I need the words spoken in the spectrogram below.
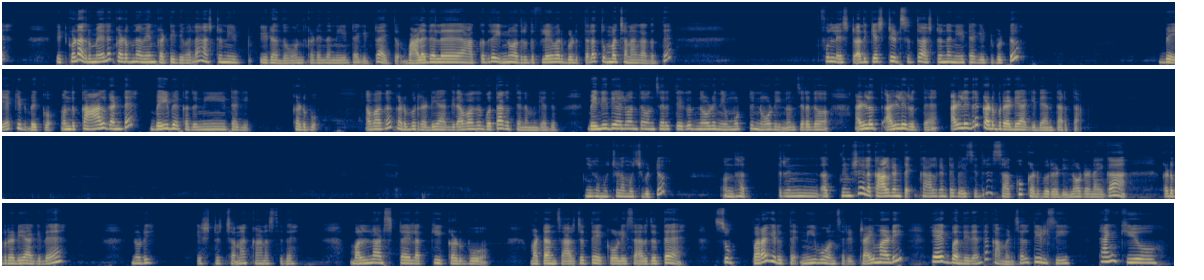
ಇಟ್ಕೊಂಡು ಅದ್ರ ಮೇಲೆ ಕಡುಬು ನಾವೇನು ಕಟ್ಟಿದ್ದೀವಲ್ಲ, ಅಷ್ಟು ನೀಟ್ ಇಡೋದು. ಒಂದು ಕಡೆಯಿಂದ ನೀಟಾಗಿ ಇಟ್ಟರೆ ಆಯಿತು. ಬಾಳೆದೆಲೆ ಹಾಕಿದ್ರೆ ಇನ್ನೂ ಅದ್ರದ್ದು ಫ್ಲೇವರ್ ಬಿಡುತ್ತಲ್ಲ, ತುಂಬ ಚೆನ್ನಾಗಾಗುತ್ತೆ. ಫುಲ್ ಎಷ್ಟು, ಅದಕ್ಕೆ ಎಷ್ಟು ಇಡ್ಸುತ್ತೋ ಅಷ್ಟನ್ನು ನೀಟಾಗಿ ಇಟ್ಬಿಟ್ಟು ಬೇಯಕ್ಕೆ ಇಡಬೇಕು. ಒಂದು ಕಾಲು ಗಂಟೆ ಬೇಯಬೇಕದು ನೀಟಾಗಿ ಕಡುಬು. ಆವಾಗ ಕಡುಬು ರೆಡಿ ಆಗಿದೆ. ಆವಾಗ ಗೊತ್ತಾಗುತ್ತೆ ನಮಗೆ ಅದು. ಬೆಂದಿದೆಯೋ ಅಲ್ವ ಅಂತ ಒಂದ್ಸರಿ ತೆಗೆದು ನೋಡಿ, ನೀವು ಮುಟ್ಟಿ ನೋಡಿ. ಇನ್ನೊಂದ್ಸರಿ ಅದು ಅಳ್ಳು, ಅಳ್ಳಿರುತ್ತೆ. ಅಳ್ಳಿದ್ರೆ ಕಡುಬು ರೆಡಿ ಆಗಿದೆ ಅಂತ ಅರ್ಥ. ಈಗ ಮುಚ್ಚಳ ಮುಚ್ಚಿಬಿಟ್ಟು ಒಂದು ಹತ್ತರಿಂದ, ಹತ್ತು ನಿಮಿಷ ಇಲ್ಲ ಕಾಲು ಗಂಟೆ ಕಾಲು ಗಂಟೆ ಬೇಯಿಸಿದರೆ ಸಾಕು ಕಡುಬು ರೆಡಿ ನೋಡೋಣ ಈಗ. ಕಡುಬು ರೆಡಿ ಆಗಿದೆ. ನೋಡಿ. ಎಷ್ಟು ಚೆನ್ನಾಗಿ ಕಾಣಿಸ್ತಿದೆ. ಮಲ್ನಾಡ್ ಸ್ಟೈಲ್ ಅಕ್ಕಿ, ಕಡುಬು, ಮಟನ್ ಸಾರು ಜೊತೆ, ಕೋಳಿ ಸಾರು ಜೊತೆ ಸೂಪರಾಗಿರುತ್ತೆ ನೀವು ಒಂದ್ಸರಿ ಟ್ರೈ ಮಾಡಿ ಹೇಗೆ ಬಂದಿದೆ ಅಂತ ಕಾಮೆಂಟ್ಸಲ್ಲಿ ತಿಳಿಸಿ. Thank you.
